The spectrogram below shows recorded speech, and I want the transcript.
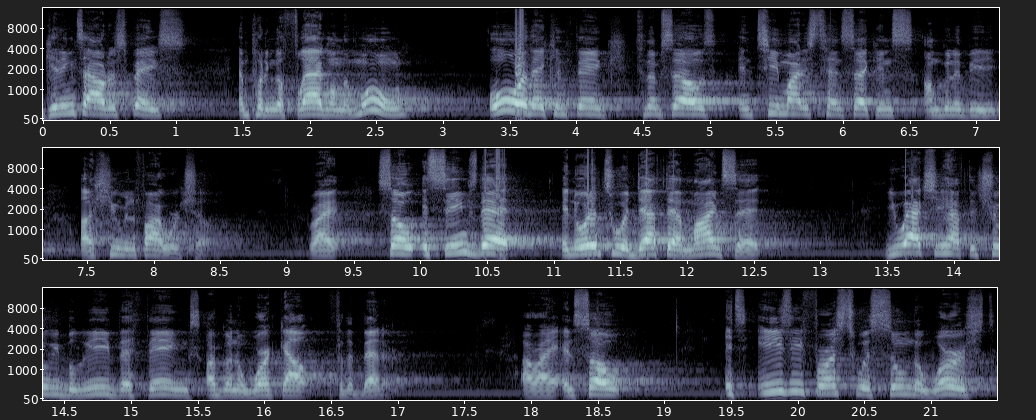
getting to outer space, and putting a flag on the moon, or they can think to themselves, in T minus 10 seconds, I'm gonna be a human fireworks show, right? So it seems that in order to adapt that mindset, you actually have to truly believe that things are gonna work out for the better, all right? And so it's easy for us to assume the worst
